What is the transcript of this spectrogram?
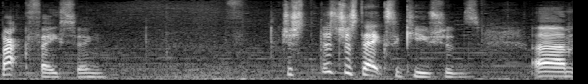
Back facing. Just there's just executions. Um,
